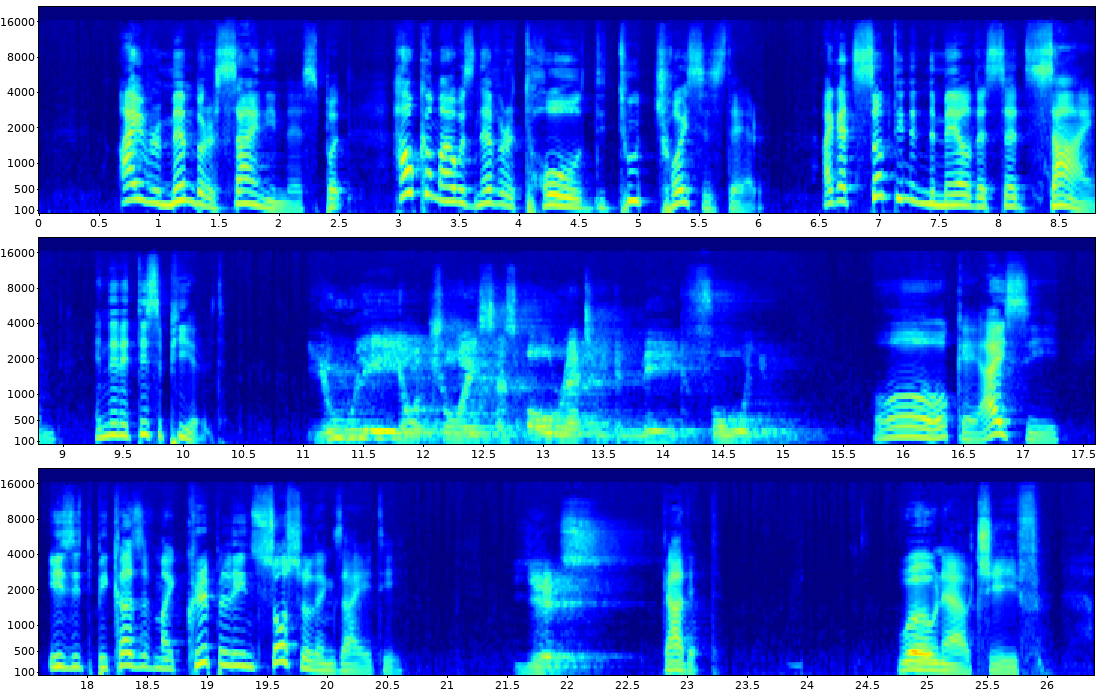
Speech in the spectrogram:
I remember signing this, but how come I was never told the two choices there? I got something in the mail that said sign, and then it disappeared. Uli, your choice has already been made for you. Oh, okay, I see. Is it because of my crippling social anxiety? Yes. Got it. Whoa now, Chief.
